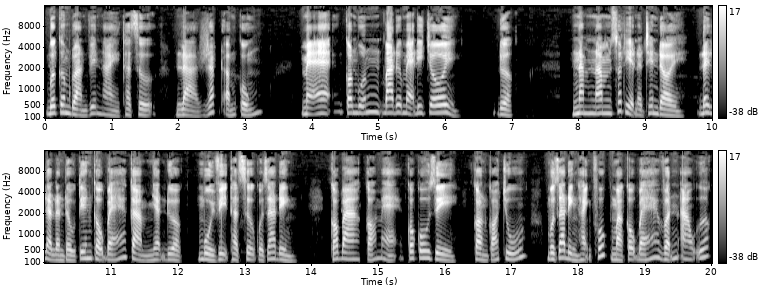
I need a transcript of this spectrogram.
Bữa cơm đoàn viên này thật sự là rất ấm cúng. Mẹ, con muốn ba đưa mẹ đi chơi. Được. Năm năm xuất hiện ở trên đời, đây là lần đầu tiên cậu bé cảm nhận được mùi vị thật sự của gia đình. Có ba, có mẹ, có cô dì, còn có chú, một gia đình hạnh phúc mà cậu bé vẫn ao ước.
